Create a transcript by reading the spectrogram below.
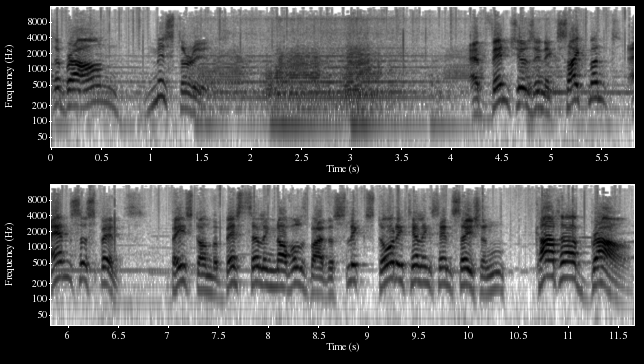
Carter Brown Mysteries. Adventures in excitement and suspense, based on the best selling novels by the slick storytelling sensation, Carter Brown.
